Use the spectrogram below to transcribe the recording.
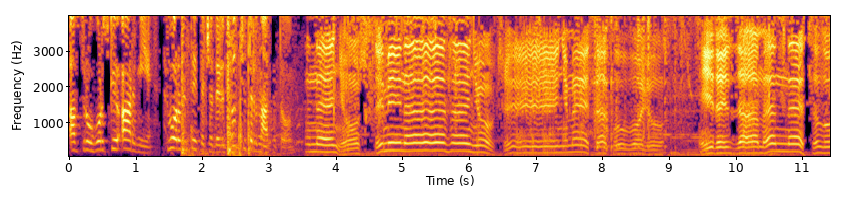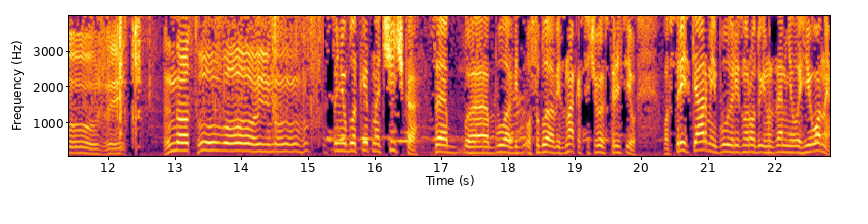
австро-угорської армії, створений 1914-го. Не нюш ти мене, геню, вчиніми таку волю, іди за мене служить на ту війну. Синьо-блакитна чічка це е, була від, особлива відзнака січових стрільців. В австрійській армії були різного роду іноземні легіони,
